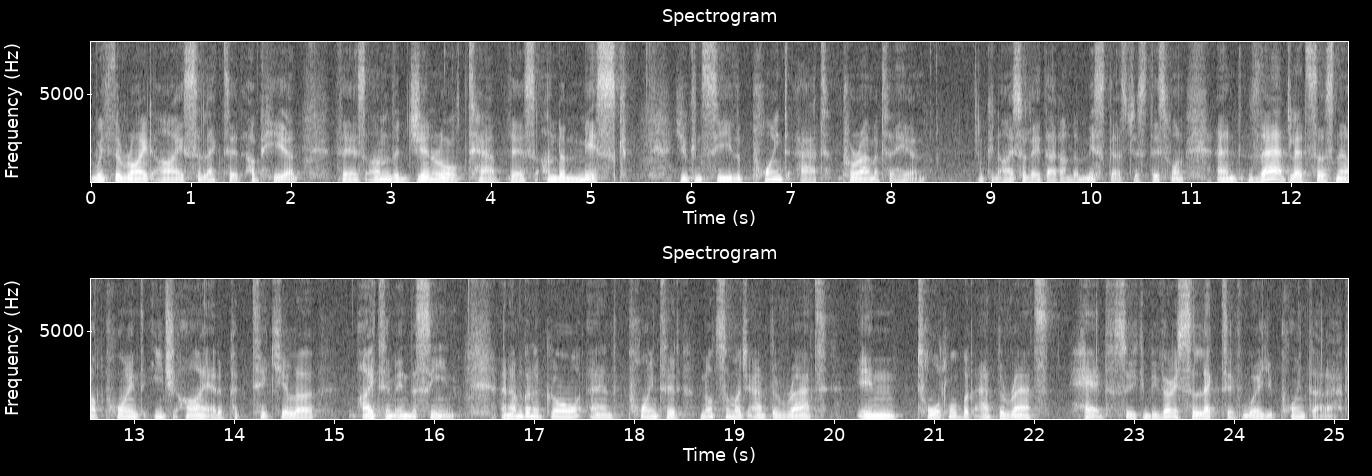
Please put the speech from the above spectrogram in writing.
with the right eye selected up here, there's under General tab, there's under MISC, you can see the point at parameter here. You can isolate that under MISC, that's just this one. And that lets us now point each eye at a particular item in the scene. And I'm going to go and point it not so much at the rat in total, but at the rat's head. So you can be very selective where you point that at.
